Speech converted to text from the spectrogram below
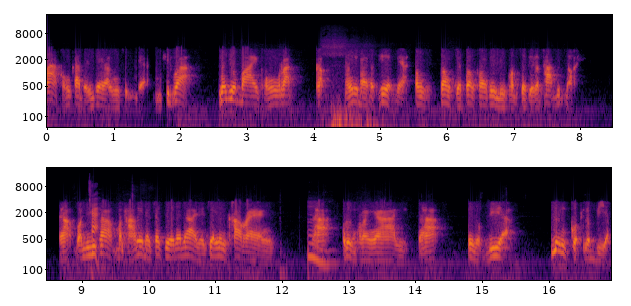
มากของการตัดสินใจการลงทุนเนี่ยผมคิดว่านโยบายของรัฐกับนโยบายประเทศเนี่ยต้องต้องจะต้องค่อยๆมีความเสถียรภาพนิดหน่อยนะฮะวันนี้ค่ะถ้ามันหาได้แบบชัดเจนได้ อย่างเช่นเรื่องค่าแรงอืมนะฮะเรื่องพลังงานนะฮะเรื่องดอกเบี้ย เรื่องกฎระเบียบ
